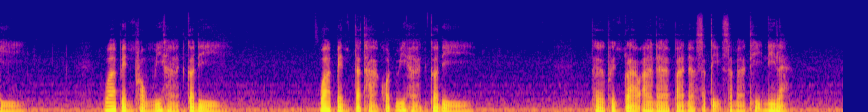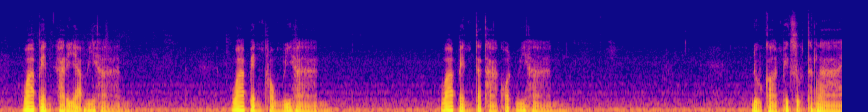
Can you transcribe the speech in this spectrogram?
ดี ว่าเป็นพรหมวิหารก็ดี ว่าเป็นตถาคตวิหารก็ดี เธอพึงกล่าวอาณาปานสติสมาธินี่แหละ ว่าเป็นอริยวิหาร ว่าเป็นพรหมวิหาร ว่าเป็นตถาคตวิหาร ดูก่อนภิกษุทั้งหลาย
